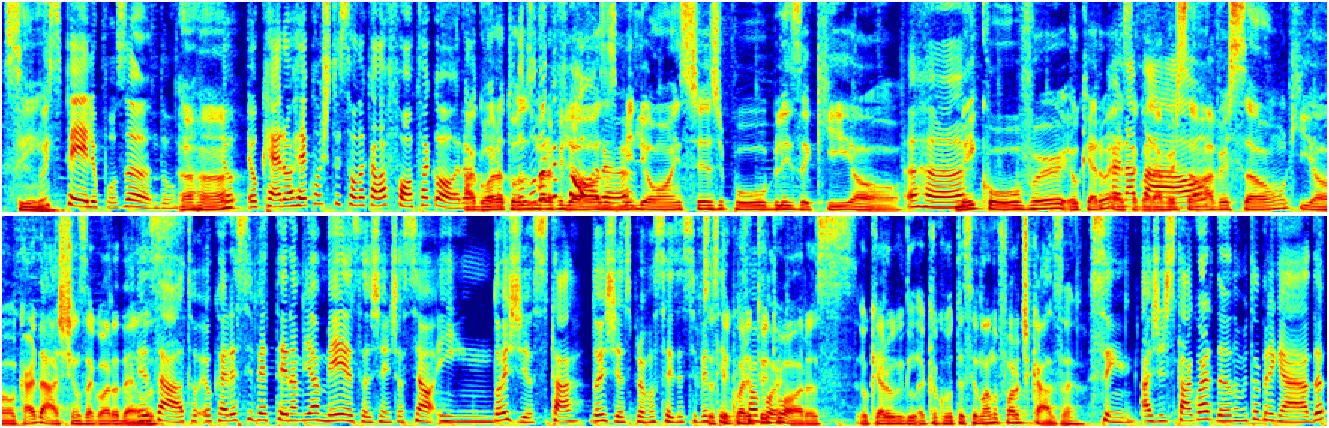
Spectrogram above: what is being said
Sim. no espelho, posando. Aham. Eu, eu quero a reconstituição daquela foto agora. Agora tá todas maravilhosas, milhões, cheias de publis aqui, ó. Aham. Makeover. Eu quero essa agora. A Carnaval. versão, a versão aqui, ó. Kardashians agora delas. Exato. Eu quero esse VT na minha mesa, gente, assim, ó, em dois dias, tá? Dois dias pra vocês esse VT, Vocês têm por 48 favor. horas. Eu quero que acontecendo lá no fora de casa. Sim, a gente está aguardando, muito obrigada.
